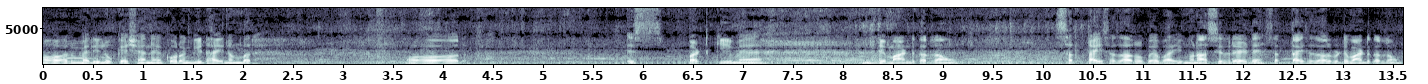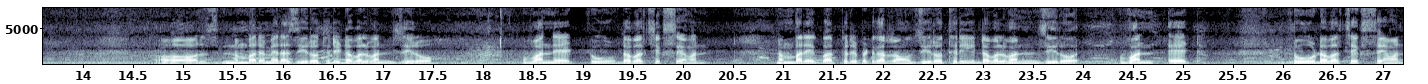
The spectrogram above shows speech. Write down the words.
और मेरी लोकेशन है कोरंगी ढाई नंबर। और इस पट की मैं डिमांड कर रहा हूँ। सत्ताईस हज़ार रुपये भाई, मुनासिब रेट है। सत्ताईस हज़ार रुपये डिमांड कर रहा हूँ। और नंबर है मेरा zero three double one zero one eight two double six seven number एक बार फिर रिपीट कर रहा हूँ zero three double one zero one eight two double six seven.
